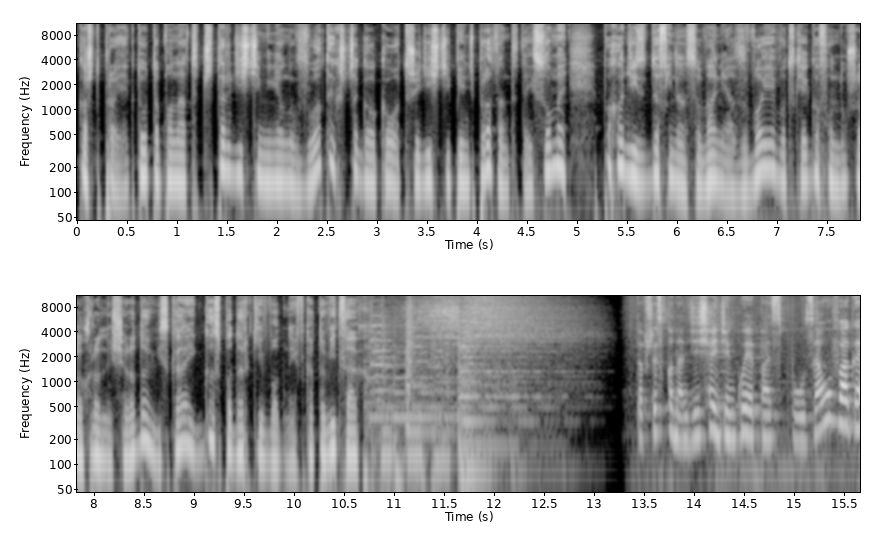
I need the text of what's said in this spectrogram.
Koszt projektu to ponad 40 milionów złotych, z czego około 35% tej sumy pochodzi z dofinansowania z Wojewódzkiego Funduszu Ochrony Środowiska i Gospodarki Wodnej w Katowicach. To wszystko na dzisiaj. Dziękuję Państwu za uwagę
